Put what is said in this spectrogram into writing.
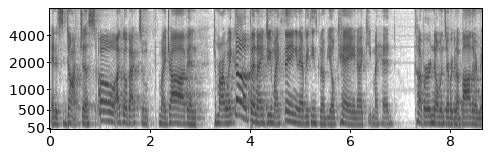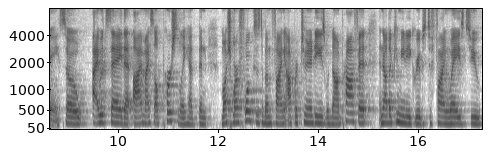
And it's not just, oh, I go back to my job and tomorrow I wake up and I do my thing and everything's going to be okay and I keep my head covered. No one's ever going to bother me. So I would say that I myself personally have been much more focused on finding opportunities with nonprofit and other community groups to find ways to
